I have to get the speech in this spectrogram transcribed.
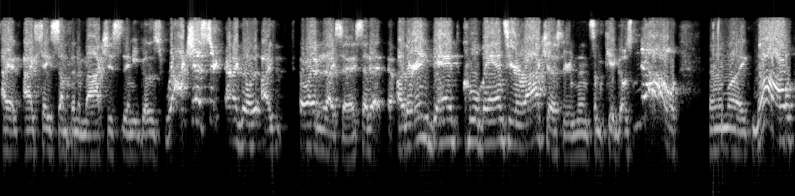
I, I, say something obnoxious, and he goes, Rochester. And I go, I, what did I say? I said, Are there any band, cool bands here in Rochester? And then some kid goes, No. And I'm like, No.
